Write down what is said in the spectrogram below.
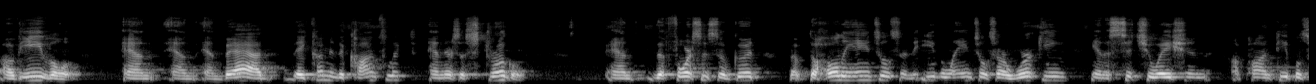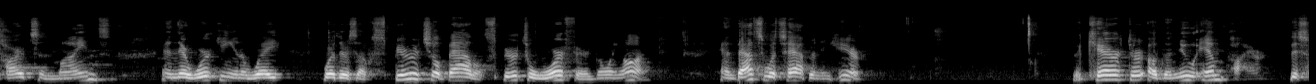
of evil and, and, and bad, they come into conflict and there's a struggle. And the forces of good, the, the holy angels and the evil angels are working in a situation upon people's hearts and minds and they're working in a way where there's a spiritual battle, spiritual warfare going on. And that's what's happening here. The character of the new empire, this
